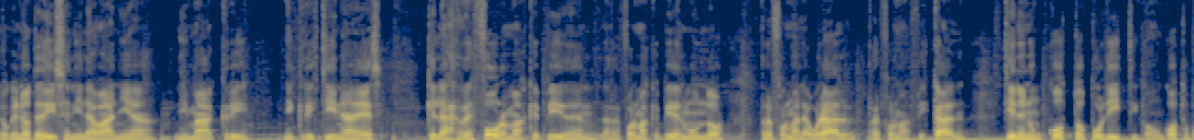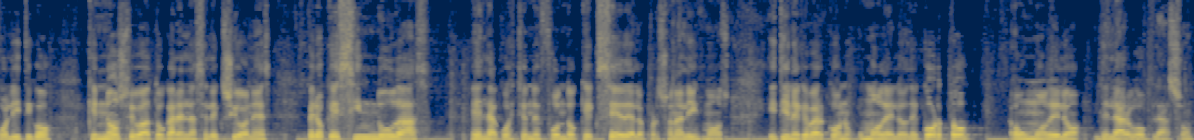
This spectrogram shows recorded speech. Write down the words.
Lo que no te dice ni Labaña, ni Macri, ni Cristina es que las reformas que piden, las reformas que pide el mundo, reforma laboral, reforma fiscal, tienen un costo político, un costo político que no se va a tocar en las elecciones, pero que sin dudas es la cuestión de fondo que excede a los personalismos y tiene que ver con un modelo de corto a un modelo de largo plazo.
